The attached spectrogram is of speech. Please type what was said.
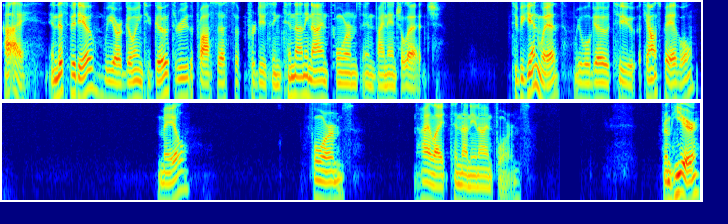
Hi, in this video we are going to go through the process of producing 1099 forms in Financial Edge. To begin with, we will go to Accounts Payable, Mail, Forms, highlight 1099 Forms. From here,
